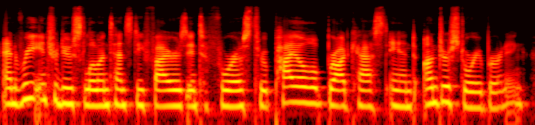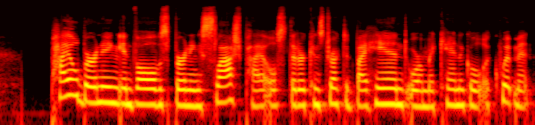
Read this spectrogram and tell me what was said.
and reintroduce low intensity fires into forests through pile, broadcast, and understory burning. Pile burning involves burning slash piles that are constructed by hand or mechanical equipment.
